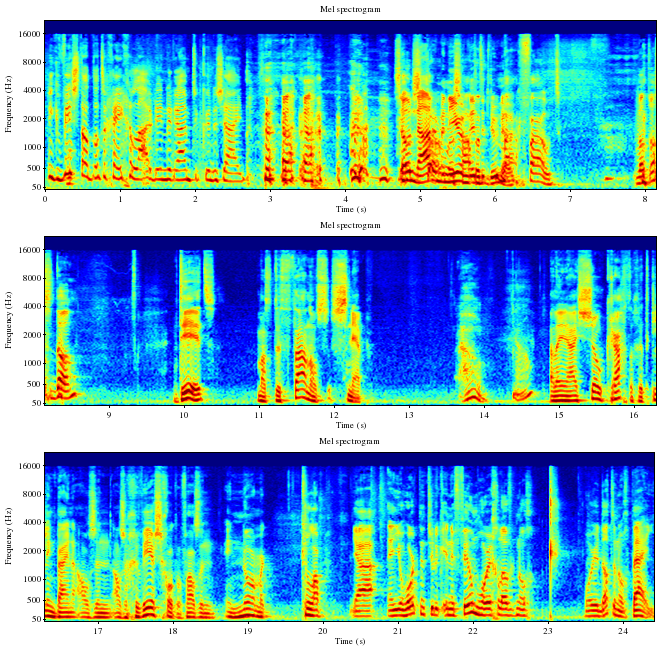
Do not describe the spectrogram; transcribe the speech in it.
Ik wist al dat er geen geluiden in de ruimte kunnen zijn. Zo'n nare manier om dit te doen ook. maar fout. Wat was het dan? Dit was de Thanos-snap. Oh. Alleen hij is zo krachtig. Het klinkt bijna als een, als een geweerschot of als een enorme klap. Ja, en je hoort natuurlijk in de film, hoor je geloof ik nog... Hoor je dat er nog bij?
